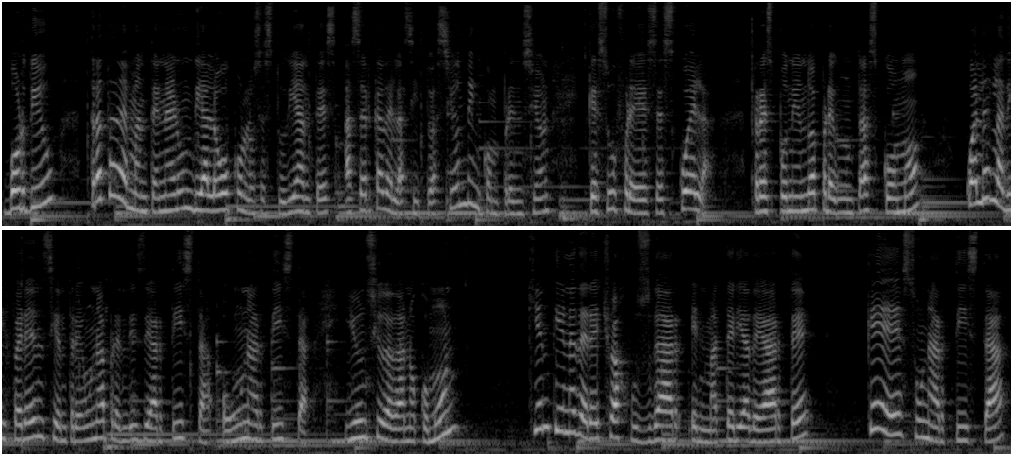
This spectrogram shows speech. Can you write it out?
Bourdieu trata de mantener un diálogo con los estudiantes acerca de la situación de incomprensión que sufre esa escuela, respondiendo a preguntas como ¿cuál es la diferencia entre un aprendiz de artista o un artista y un ciudadano común? ¿Quién tiene derecho a juzgar en materia de arte? ¿Qué es un artista?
